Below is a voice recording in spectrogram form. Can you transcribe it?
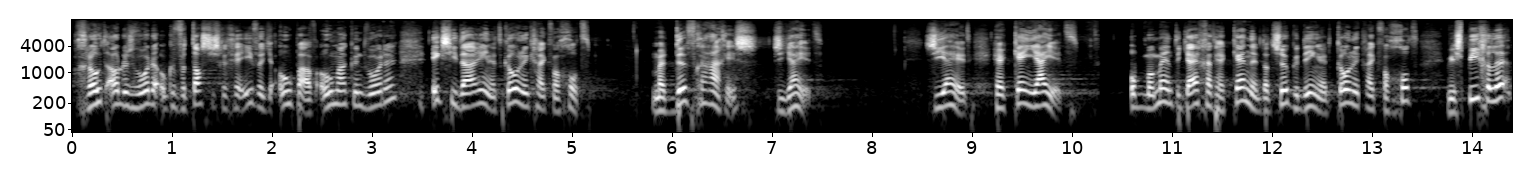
grootouders worden, ook een fantastisch gegeven, dat je opa of oma kunt worden. Ik zie daarin het koninkrijk van God. Maar de vraag is, zie jij het? Zie jij het? Herken jij het? Op het moment dat jij gaat herkennen dat zulke dingen het koninkrijk van God weerspiegelen,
